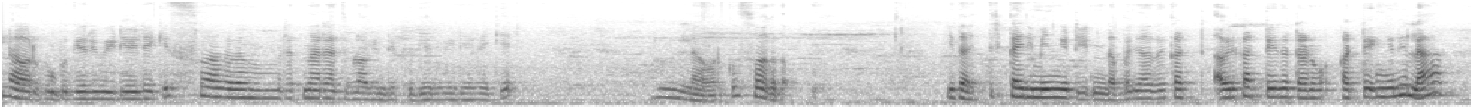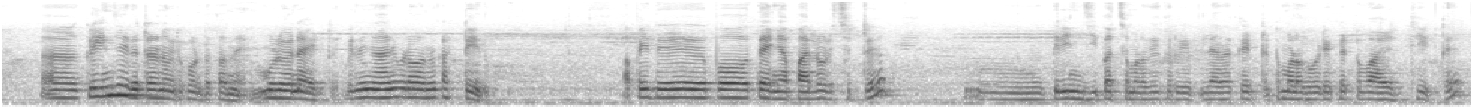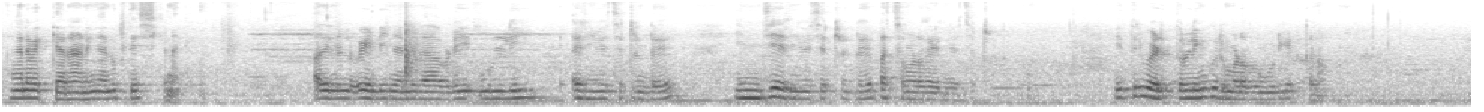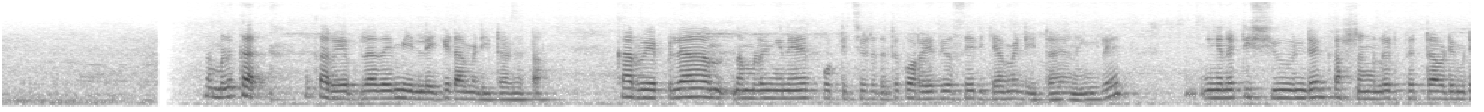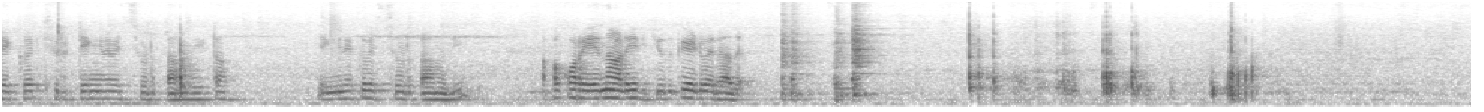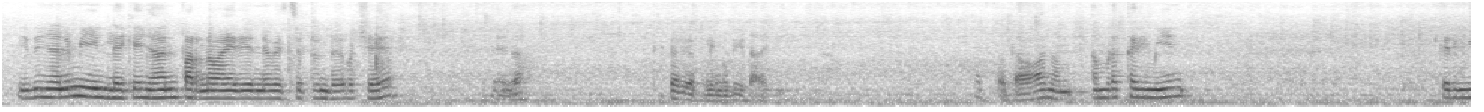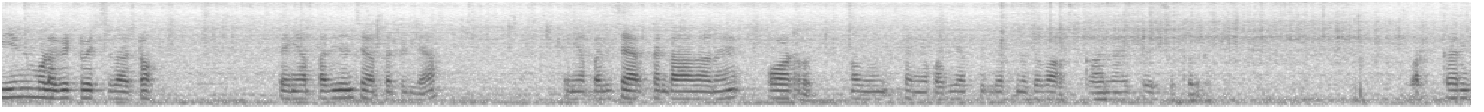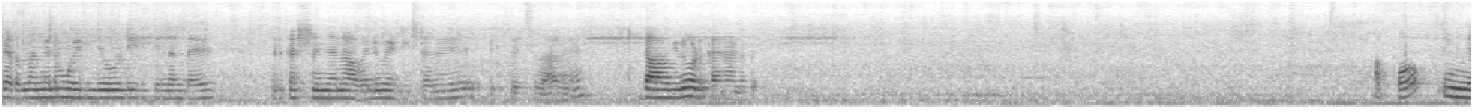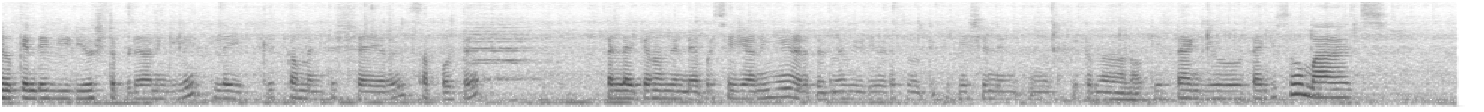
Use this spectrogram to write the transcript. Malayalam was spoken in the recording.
എല്ലാവർക്കും പുതിയൊരു വീഡിയോയിലേക്ക് സ്വാഗതം. രത്നാരാജ് ബ്ലോഗിന്റെ പുതിയൊരു വീഡിയോയിലേക്ക് എല്ലാവർക്കും സ്വാഗതം. ഇതാ ഇത്തിരി കരിമീൻ കിട്ടിയിട്ടുണ്ട്. അപ്പം ഞാൻ അത് കട്ട് അവർ കട്ട് ചെയ്തിട്ടാണ് കട്ട് ഇങ്ങനെയല്ല ക്ലീൻ ചെയ്തിട്ടാണ് അവർ കൊണ്ട് തന്നത് മുഴുവനായിട്ട്. പിന്നെ ഞാനിവിടെ വന്ന് കട്ട് ചെയ്തു. അപ്പോൾ ഇത് ഇപ്പോൾ തേങ്ങാപ്പാലൊഴിച്ചിട്ട് ഇത്തിരി ഇഞ്ചി പച്ചമുളക് കറിവേപ്പില അതൊക്കെ ഇട്ടിട്ട് മുളക് പൊടിയൊക്കെ ഇട്ട് വഴറ്റിയിട്ട് അങ്ങനെ വെക്കാനാണ് ഞാൻ ഉദ്ദേശിക്കുന്നത് അതിന് വേണ്ടി ഞാനിത് അവിടെ ഉള്ളി അരിഞ്ഞ് വെച്ചിട്ടുണ്ട് ഇഞ്ചി അരിഞ്ഞ് വെച്ചിട്ടുണ്ട് പച്ചമുളക് അരിഞ്ഞ് വെച്ചിട്ടുണ്ട്. ഇത്തിരി വെളുത്തുള്ളിയും കുരുമുളകും കൂടി എടുക്കണം. നമ്മൾ ക കറിവേപ്പില അതേ മീനിലേക്ക് ഇടാൻ വേണ്ടിയിട്ടാണ് കേട്ടോ. കറിവേപ്പില നമ്മളിങ്ങനെ പൊട്ടിച്ചെടുത്തിട്ട് കുറേ ദിവസം ഇരിക്കാൻ വേണ്ടിയിട്ടാണെങ്കിൽ ഇങ്ങനെ ടിഷ്യൂവിന്റെ കഷ്ണങ്ങൾ എടുത്തിട്ട് അവിടെ ഇവിടെയൊക്കെ ചുരുട്ടി ഇങ്ങനെ വെച്ച് കൊടുത്താൽ മതി കേട്ടോ. എങ്ങനെയൊക്കെ വെച്ച് കൊടുത്താൽ മതി. അപ്പോൾ കുറേ നാൾ ഇരിക്കും ഇത് കേടുവരാതെ. ഇത് ഞാൻ മീനിലേക്ക് ഞാൻ പറഞ്ഞ മാതിരി തന്നെ വെച്ചിട്ടുണ്ട്. പക്ഷേ ഏതാ കറിവേപ്പിലയും കൂടി ഇടാൻ അപ്പോൾ അതാ നമ്മുടെ കരിമീൻ കരിമീൻ മുളകിട്ട് വെച്ചതാട്ടോ തേങ്ങാപ്പാൽ ഞാൻ ചേർത്തിട്ടില്ല. തേങ്ങാപ്പാൽ ചേർക്കേണ്ടതാണ് ഓർഡർ. അതുകൊണ്ട് തേങ്ങാപ്പാൽ ചേർത്തില്ല പിന്നെ വറുക്കാനായിട്ട് വെച്ചിട്ടുണ്ട്. വറുക്കാൻ കിടന്നങ്ങനെ മുരിഞ്ഞുകൊണ്ടിരിക്കുന്നുണ്ട്. ഒരു കഷ്ണം ഞാൻ അവന് വേണ്ടിയിട്ടത് വെച്ചതാണ്. ഡോഗിന് കൊടുക്കാനാണത്. അപ്പോൾ നിങ്ങൾക്ക് എന്റെ വീഡിയോ ഇഷ്ടപ്പെടുകയാണെങ്കിൽ ലൈക്ക് കമന്റ് ഷെയർ സപ്പോർട്ട് ബെല്ലൈക്കണം എനേബിൾ ചെയ്യുകയാണെങ്കിൽ അടുത്തിരുന്ന വീഡിയോയുടെ നോട്ടിഫിക്കേഷൻ നിങ്ങൾക്ക് കിട്ടുന്നതാണ്. Okay thank you thank you so much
